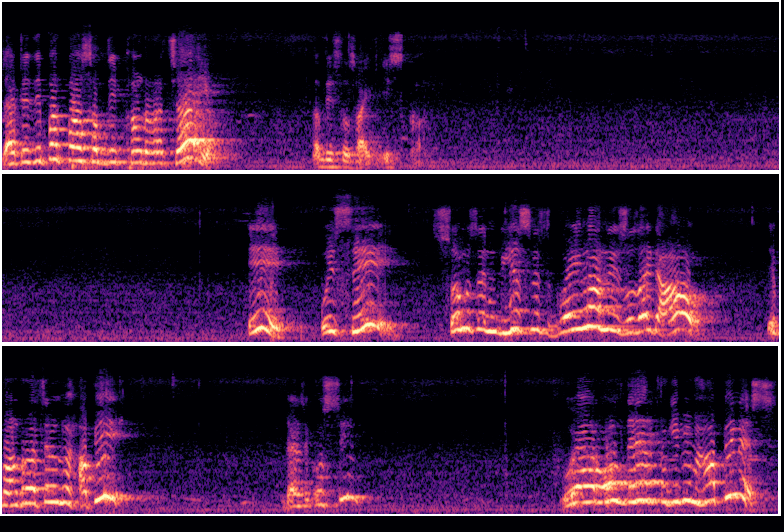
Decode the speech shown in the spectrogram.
That is the purpose of the founder Acharya of the society is called. If we see so much enviousness going on in society, how? Founder Acharya will be happy? That's a question. We are all there to give him happiness.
